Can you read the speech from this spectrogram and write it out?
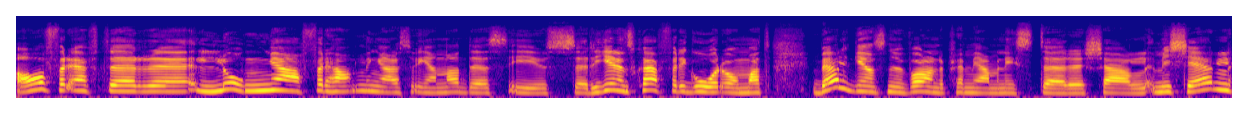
Ja, för efter eh, långa förhandlingar så enades EUs regeringschefer igår om att Belgiens nuvarande premiärminister Charles Michel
